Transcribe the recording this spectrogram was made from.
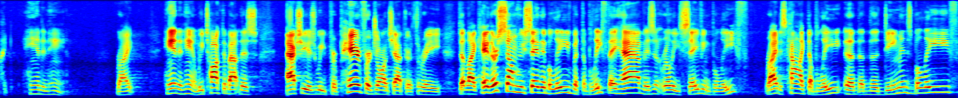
like hand in hand, right? Hand in hand. We talked about this actually as we prepared for John chapter 3 that, like, hey, there's some who say they believe, but the belief they have isn't really saving belief, right? It's kind of like the, believe, uh, the, the demons believe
